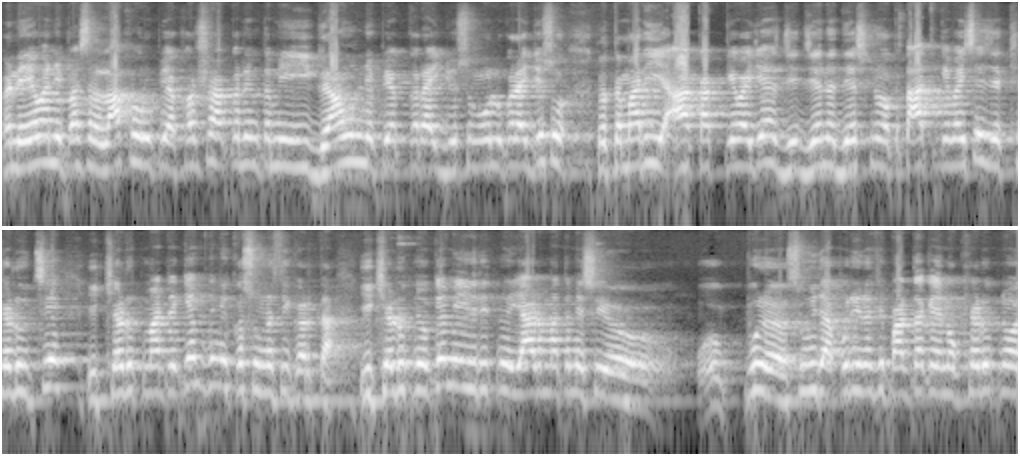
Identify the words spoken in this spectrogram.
અને એવાની પાછળ લાખો રૂપિયા ખર્ચા કરીને તમે એ ગ્રાઉન્ડને પેક કરાવી જશો ઓલું કરાવી જશો, તો તમારી આ કાક કહેવાય છે જેને દેશનો તાત કહેવાય છે, જે ખેડૂત છે એ ખેડૂત માટે કેમ તમે કશું નથી કરતા? એ ખેડૂતનો કેમ એવી રીતનું યાર્ડમાં તમે સુવિધા પૂરી નથી પાડતા કે એનો ખેડૂતનો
